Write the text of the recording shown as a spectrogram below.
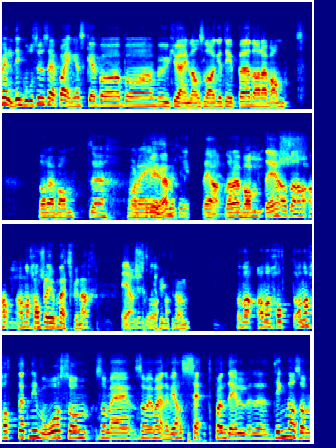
veldig god, syns jeg, på engelsk på, på, på U21-landslaget, type. Der jeg vant Da jeg vant uh, var det, VM? Ja, da jeg vant det altså, han, han, han, ble jo matchvinner. Ja, han, har, han, har hatt, han, har, hatt, et nivå som, som, jeg, som, jeg, mener vi har sett på en del ting da, som,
